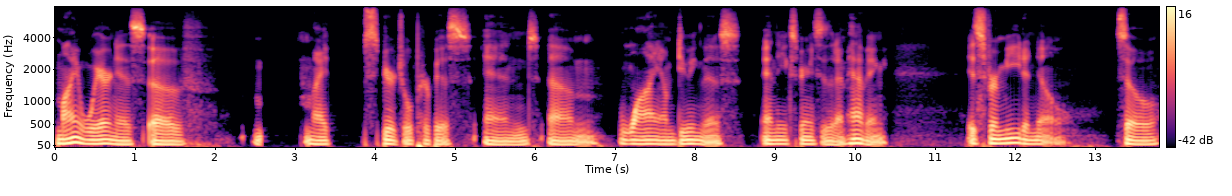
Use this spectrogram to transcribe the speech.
my awareness of my spiritual purpose and um, why I'm doing this and the experiences that I'm having is for me to know so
